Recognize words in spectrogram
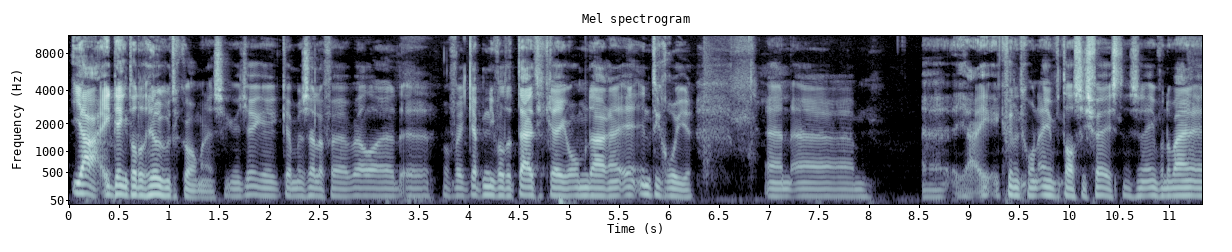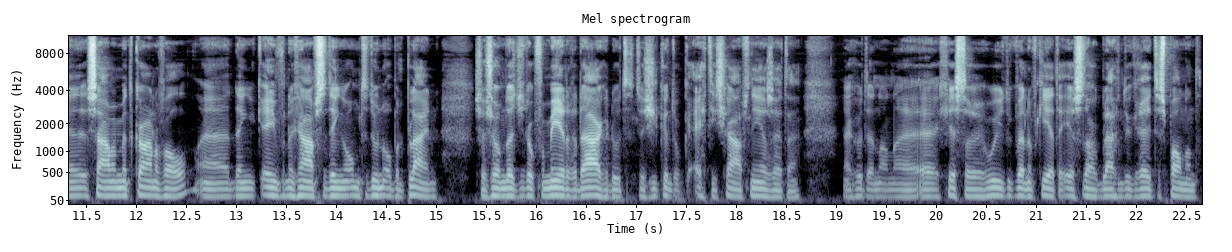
ja, ik denk dat het heel goed gekomen is. Weet je, ik heb mezelf eh, wel, eh, de- of ik heb in ieder geval de tijd gekregen om daarin in te groeien. En ehm, eh, ja, ik, vind het gewoon een fantastisch feest. Het is een van de weinigen, samen met carnaval, eh, denk ik, een van de gaafste dingen om te doen op het plein. Sowieso omdat je het ook voor meerdere dagen doet. Dus je kunt ook echt iets gaafs neerzetten. Nou goed, en dan eh, eh, gisteren, hoe je het ook wel de eerste dag blijft natuurlijk rete spannend.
